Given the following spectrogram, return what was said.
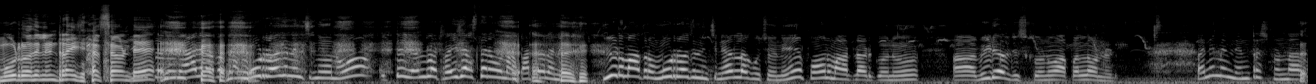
మూడు రోజుల నుంచి ట్రై చేస్తా ఉంటే. నేను. మూడు రోజుల నుంచి నేను ఇట్టే ఎండలో ట్రై చేస్తానే ఉన్నా పట్టాలని. వీడు మాత్రం మూడు రోజుల నుంచి నీళ్ళలో కూర్చొని ఫోన్ మాట్లాడుకోను ఆ, వీడియోలు చూసుకోను ఆ పనిలో ఉన్నాడు. పని మీద ఇంట్రెస్ట్ ఉండాలి.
